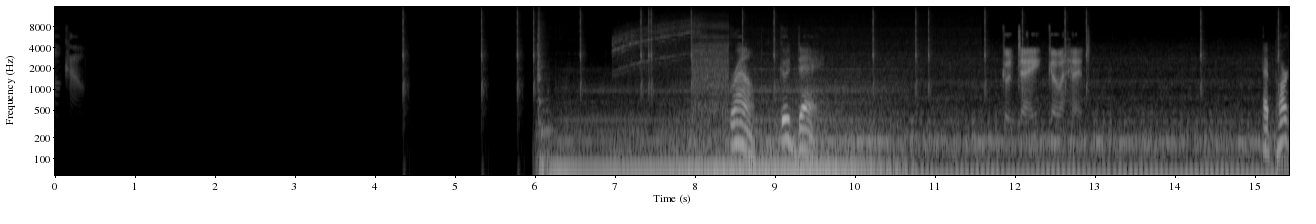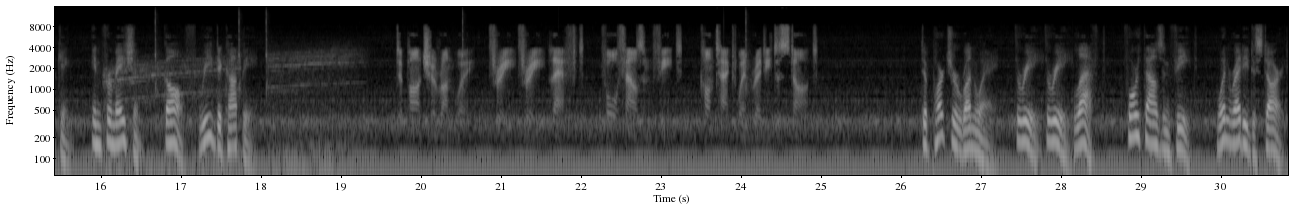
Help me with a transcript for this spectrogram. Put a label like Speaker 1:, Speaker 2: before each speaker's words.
Speaker 1: Wilco.
Speaker 2: Ground. Good day.
Speaker 3: Good day, go ahead.
Speaker 2: At parking. Information. Golf. Read to copy.
Speaker 3: Departure runway 3, 3, left, 4,000 feet. Contact when ready to start.
Speaker 2: Departure runway. 3 3 left. 4,000 feet. When ready to start.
